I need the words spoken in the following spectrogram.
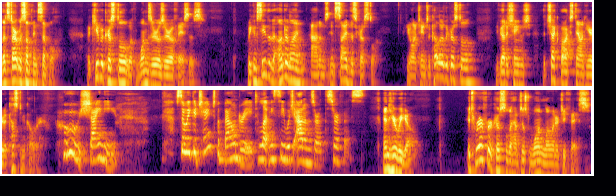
Let's start with something simple. A cubic crystal with 100 faces we can see that the underlying atoms inside this crystal. If you want to change the color of the crystal, you've got to change the checkbox down here to custom color. Ooh, shiny. So we could change the boundary to let me see which atoms are at the surface. And here we go. It's rare for a crystal to have just one low energy face.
